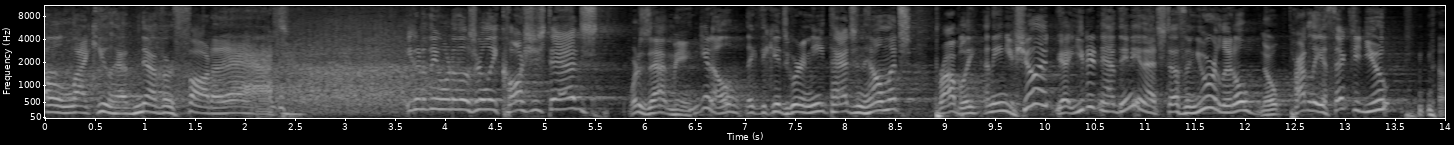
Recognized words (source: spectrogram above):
Oh, like you have never thought of that. You gonna be one of those really cautious dads? What does that mean? You know, like the kids wearing knee pads and helmets? Probably. I mean, you should. Yeah, you didn't have any of that stuff when you were little. Nope. Hardly affected you. No.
